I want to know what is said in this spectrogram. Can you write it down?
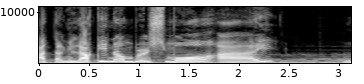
At ang lucky numbers mo ay 1,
